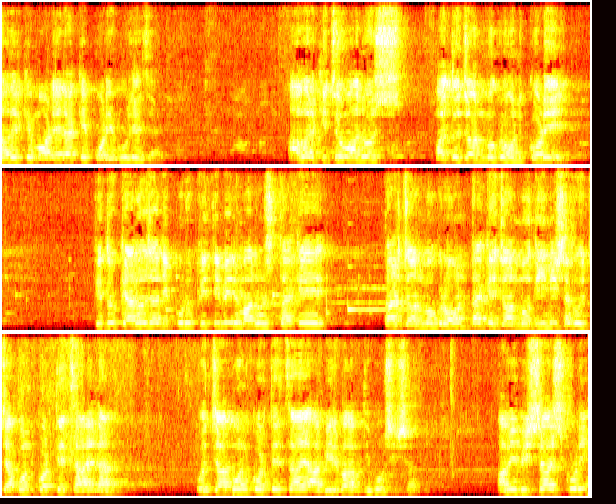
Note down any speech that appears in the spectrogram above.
তাদেরকে মনে রাখে, পরে ভুলে যায়। আবার কিছু মানুষ হয়তো জন্মগ্রহণ করে, কিন্তু কেন জানি পুরো পৃথিবীর মানুষ তাকে, তার জন্মগ্রহণটাকে জন্মদিন হিসাবে উদযাপন করতে চায় না। উদযাপন করতে চায় আবির্ভাব দিবস হিসাবে। আমি বিশ্বাস করি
